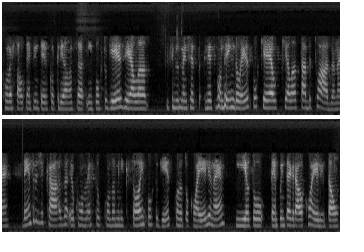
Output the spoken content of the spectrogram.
conversar o tempo inteiro com a criança em português e ela simplesmente responder em inglês porque é o que ela está habituada, né? Dentro de casa, eu converso com o Dominique só em português quando eu tô com ele, né? E eu tô tempo integral com ele. Então,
